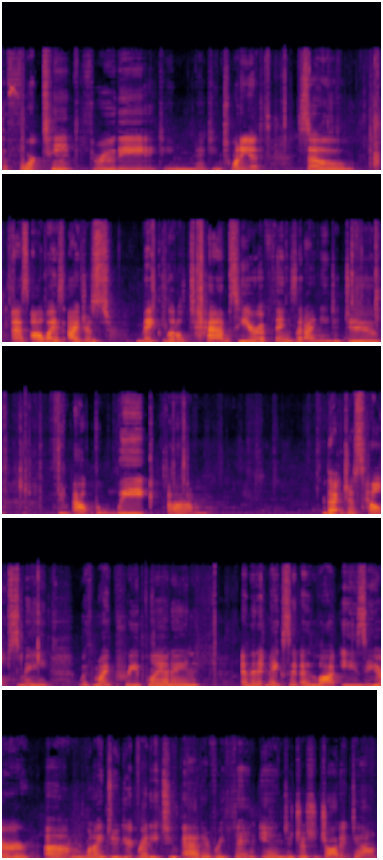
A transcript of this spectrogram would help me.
the 14th through the 18, 19, 20th. So as always, I just make little tabs here of things that I need to do throughout the week. Um, that just helps me with my pre-planning and then it makes it a lot easier um, when I do get ready to add everything in to just jot it down.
